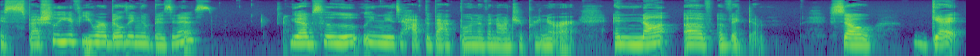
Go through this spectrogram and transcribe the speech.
especially if you are building a business you absolutely need to have the backbone of an entrepreneur and not of a victim. So get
